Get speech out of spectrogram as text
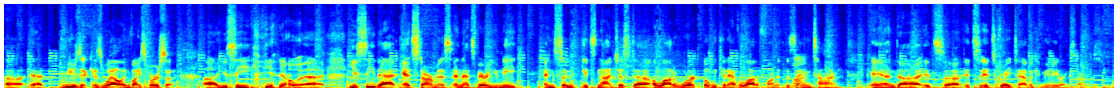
uh, at music as well, and vice versa, uh, you see you know uh, you see that at Starmus, and that's very unique. And so it's not just uh, a lot of work, but we can have a lot of fun at the same time. And uh, it's, uh, it's, it's great to have a community like Starmus.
